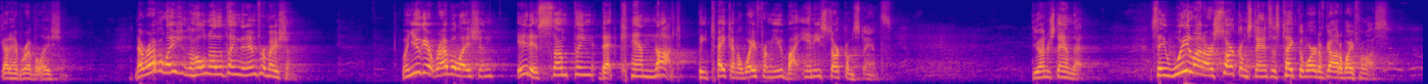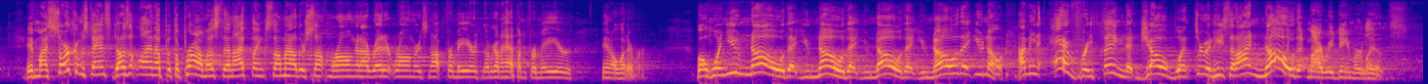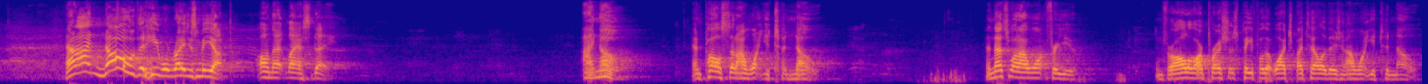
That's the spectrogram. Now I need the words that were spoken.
Got to have revelation. Now, revelation is a whole other thing than information. When you get revelation, it is something that cannot be taken away from you by any circumstance. Do you understand that? See, we let our circumstances take the Word of God away from us. If my circumstance doesn't line up with the promise, then I think somehow there's something wrong and I read it wrong or it's not for me or it's never going to happen for me or, you know, whatever. But when you know that you know that you know that you know that you know, I mean, everything that Job went through, and he said, I know that my Redeemer lives. And I know that he will raise me up on that last day. I know. And Paul said, I want you to know. And that's what I want for you. And for all of our precious people that watch by television, I want you to know.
